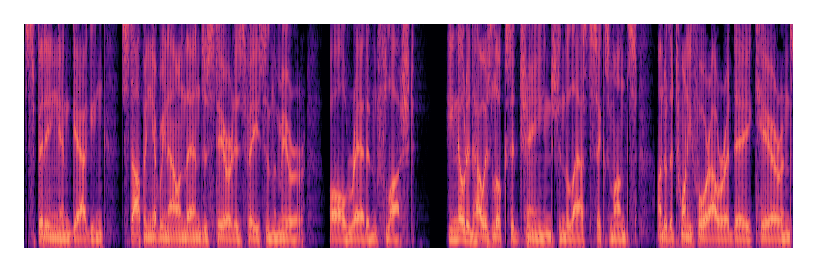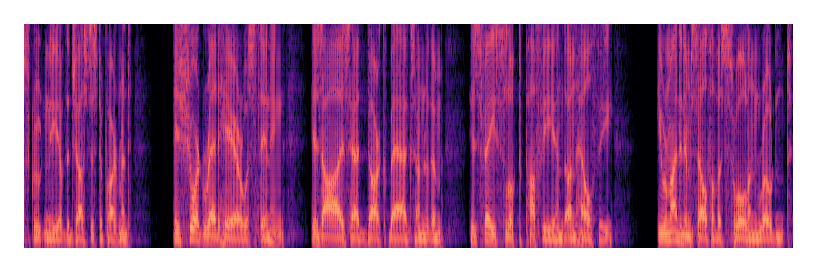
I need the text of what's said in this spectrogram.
spitting and gagging, stopping every now and then to stare at his face in the mirror, all red and flushed. He noted how his looks had changed in the last six months under the 24 hour a day care and scrutiny of the Justice Department. His short red hair was thinning, his eyes had dark bags under them, his face looked puffy and unhealthy. He reminded himself of a swollen rodent.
